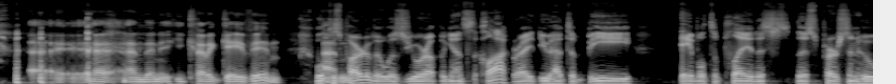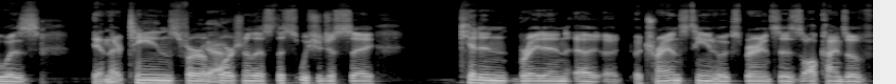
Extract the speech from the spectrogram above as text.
uh, and then he kind of gave in. Well, because part of it was you were up against the clock, right? You had to be able to play this this person who was in their teens for a Yeah. portion of this. This we should just say, Kitten Braden, a, a, a trans teen who experiences all kinds of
